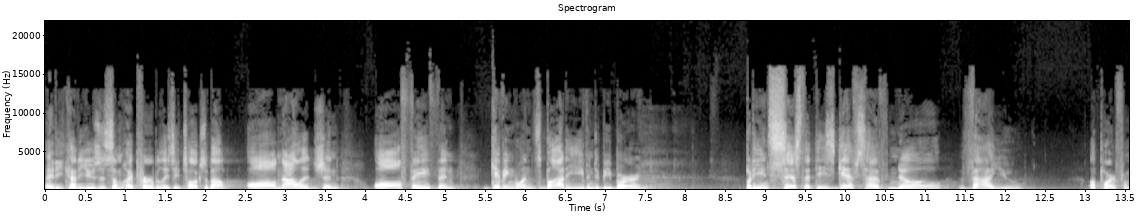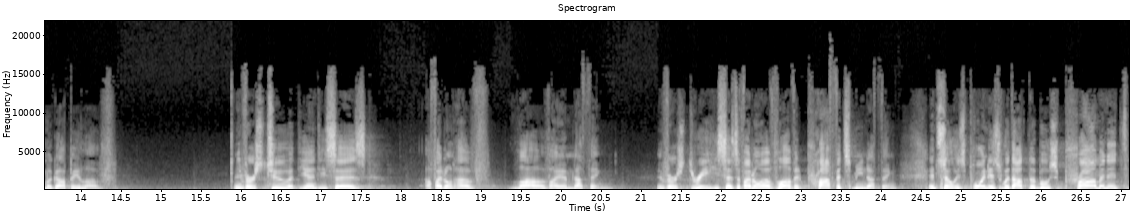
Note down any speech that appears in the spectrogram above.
And he kind of uses some hyperbole. He talks about all knowledge and all faith and giving one's body even to be burned. But he insists that these gifts have no value apart from agape love. In verse 2, at the end, he says, If I don't have love, I am nothing. In verse 3, he says, If I don't have love, it profits me nothing. And so his point is without the most prominent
